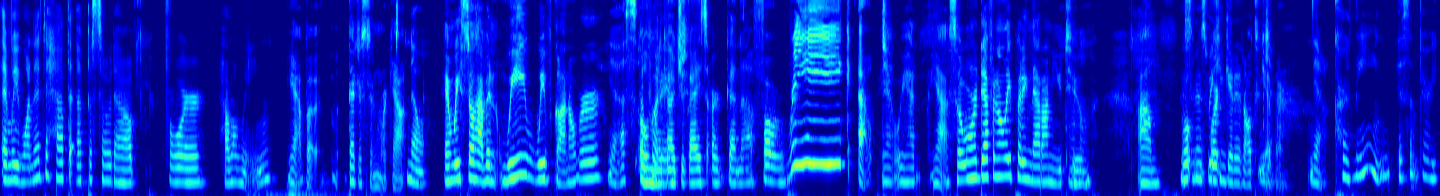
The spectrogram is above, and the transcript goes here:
and we wanted to have the episode out for Halloween. Yeah, but that just didn't work out. No, And we still haven't. We we've gone over. Yes. Oh my god, you guys are gonna freak out. Yeah, we had. Yeah, so we're definitely putting that on YouTube. Um, as Well, soon as we can get it all together. Yeah. Carlene isn't very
